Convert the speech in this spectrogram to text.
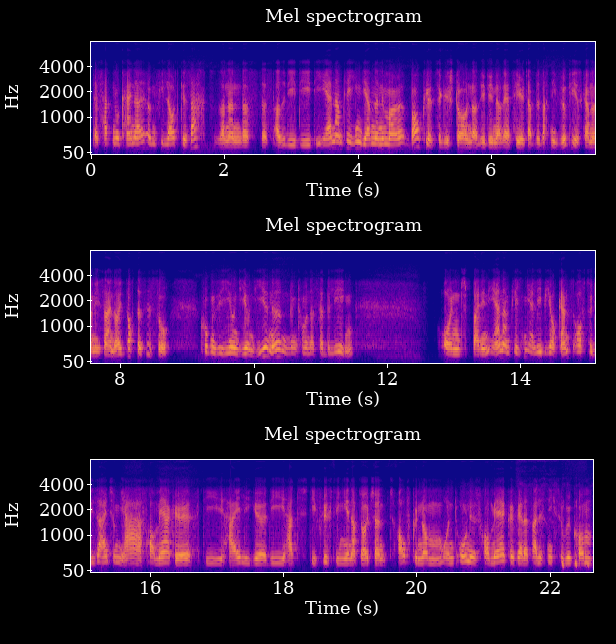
Das hat nur keiner irgendwie laut gesagt, sondern das, das, also die, die, die Ehrenamtlichen, die haben dann immer Bauklötze gestorben, als ich denen das erzählt habe. Da sagten die wirklich, das kann doch nicht sein. Ich, doch, das ist so. Gucken Sie hier und hier und hier, ne? Und dann kann man das ja belegen. Und bei den Ehrenamtlichen erlebe ich auch ganz oft so diese Einstellung, ja, Frau Merkel, die Heilige, die hat die Flüchtlinge nach Deutschland aufgenommen und ohne Frau Merkel wäre das alles nicht so gekommen.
